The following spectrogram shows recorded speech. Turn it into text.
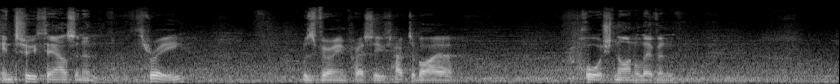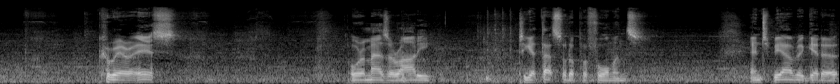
in 2003 was very impressive. Had to buy a Porsche 911 Carrera S or a Maserati to get that sort of performance. And to be able to get a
